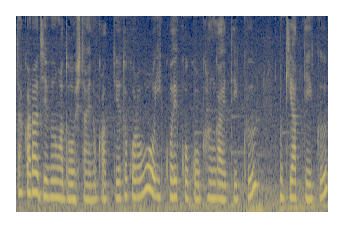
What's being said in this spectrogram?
だから自分はどうしたいのかっていうところを一個一個こう考えていく向き合っていく。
